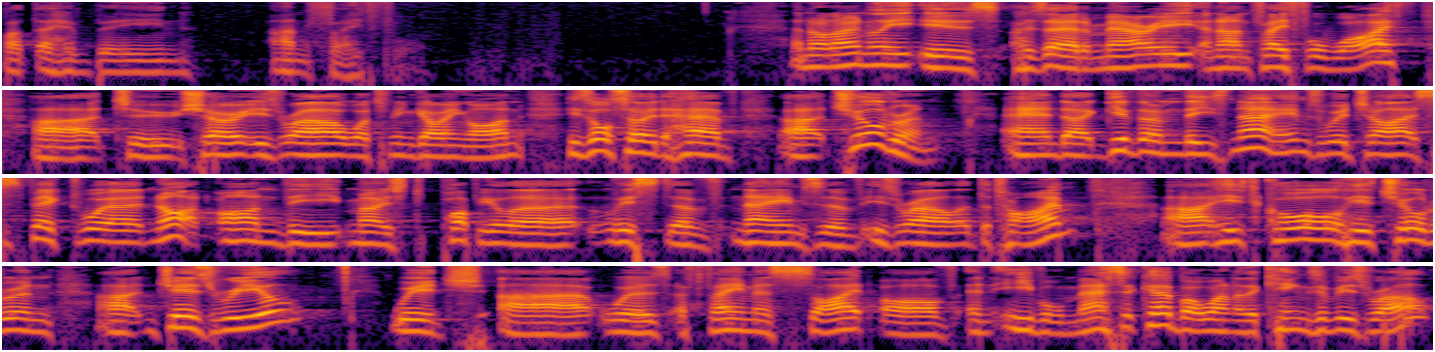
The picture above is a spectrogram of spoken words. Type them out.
but they have been unfaithful. And not only is Hosea to marry an unfaithful wife uh, to show Israel what's been going on, he's also to have uh, children and uh, give them these names, which I suspect were not on the most popular list of names of Israel at the time. Uh, he's to call his children uh, Jezreel, which uh, was a famous site of an evil massacre by one of the kings of Israel.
